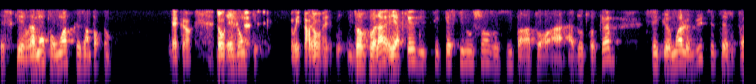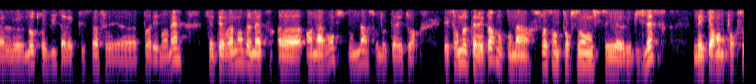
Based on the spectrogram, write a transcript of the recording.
Et ce qui est vraiment pour moi très important. D'accord. Donc, et donc, euh, oui, pardon. Donc voilà, et après, qu'est-ce qui nous change aussi par rapport à, à d'autres clubs? C'est que moi, le but, c'était, enfin, le, notre but avec Christophe et euh, Paul et moi-même, c'était vraiment de mettre euh, en avant ce qu'on a sur nos territoires. Et sur nos territoires, donc on a 60% c'est le business, mais 40%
